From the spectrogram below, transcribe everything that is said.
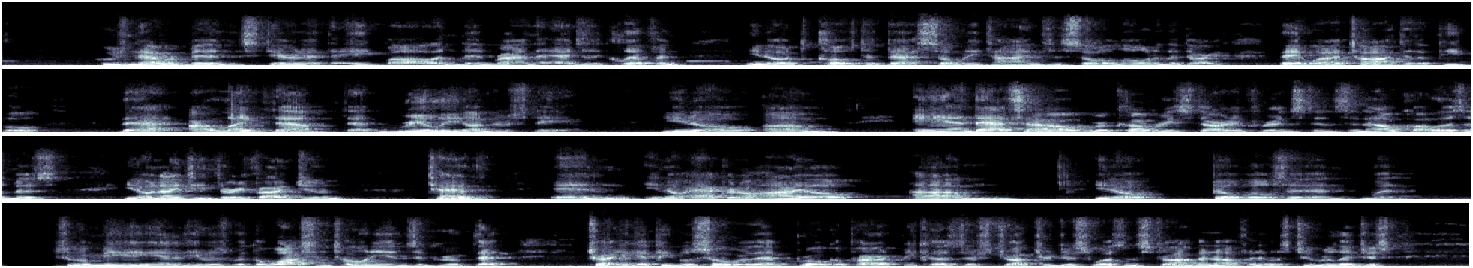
who's never been staring at the eight ball and been right on the edge of the cliff and you know, close to death so many times and so alone in the dark. They want to talk to the people that are like them, that really understand, you know. Um, and that's how recovery started, for instance, in alcoholism is, you know, 1935, June 10th in, you know, Akron, Ohio. Um, you know, Bill Wilson went to a meeting and he was with the Washingtonians, a group that tried to get people sober that broke apart because their structure just wasn't strong enough and it was too religious.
